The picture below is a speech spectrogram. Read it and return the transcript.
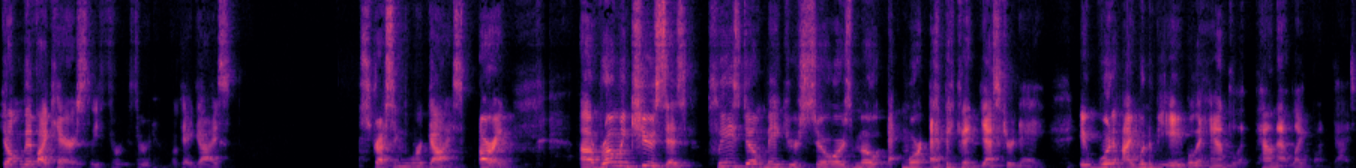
don't live vicariously through through him. Okay, guys. Stressing the word guys. All right. Uh, Roman Q says, please don't make your soars mo- more epic than yesterday. It would I wouldn't be able to handle it. Pound that like button, guys.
